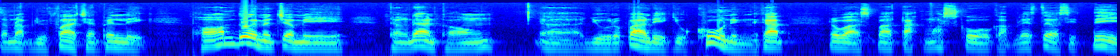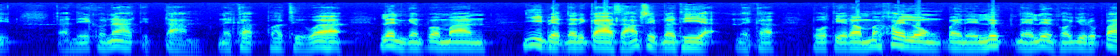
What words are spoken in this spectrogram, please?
สำหรับยูฟ่าแชมเปี้ยนลีกพร้อมด้วยมันจะมีทางด้านของยูโรปาลีกอยู่คู่หนึ่งนะครับระหว่างสปาร์ตักมอสโกกับเลสเตอร์ซิตี้อันนี้เขาน่าติดตามนะครับเพราะถือว่าเล่นกันประมาณ 21นาฬิกา30 นาทีนะครับปกติเราไม่ค่อยลงไปในลึกในเรื่องของยูโรปา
